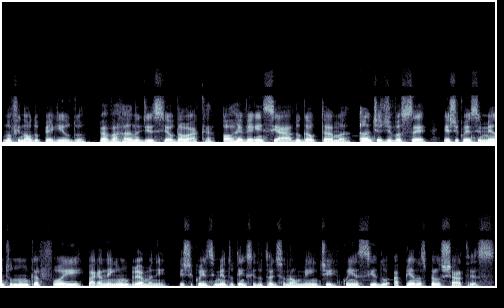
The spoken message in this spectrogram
No final do período, Pravahana disse ao Dalaka: Ó oh, reverenciado Gautama, antes de você, este conhecimento nunca foi para nenhum Brahmani. Este conhecimento tem sido tradicionalmente conhecido apenas pelos Kshatriyas.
